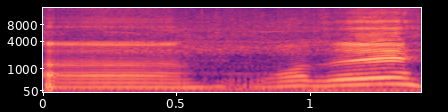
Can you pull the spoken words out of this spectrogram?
Eee, młody?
